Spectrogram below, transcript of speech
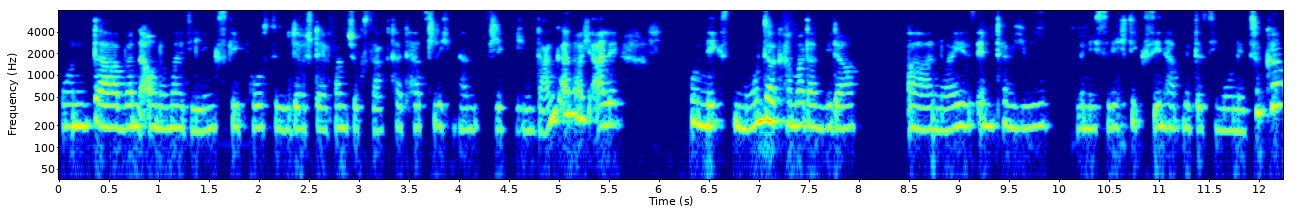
Und da werden auch nochmal die Links gepostet, wie der Stefan schon gesagt hat. Herzlichen, herzlichen Dank an euch alle. Und nächsten Montag haben wir dann wieder ein äh, neues Interview, wenn ich es richtig gesehen habe, mit der Simone Zucker.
